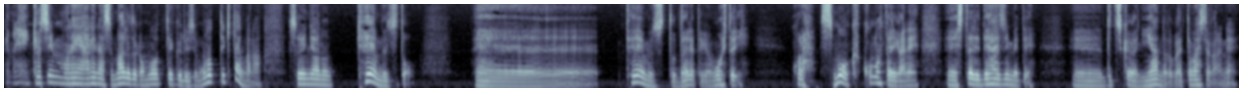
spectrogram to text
でもね、巨人もね、あれなんですよ。丸とか戻ってくるし、戻ってきたんかな。それにあの、テームズと、えー、テームズと誰だったっけ？もう一人。ほら、スモーク。この二人がね、えー、下で出始めて、えー、どっちかが2安打とかやってましたからね。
